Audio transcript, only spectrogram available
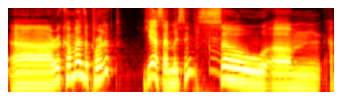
Uh, recommend the product? Yes, I'm listening. So, um. uh,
